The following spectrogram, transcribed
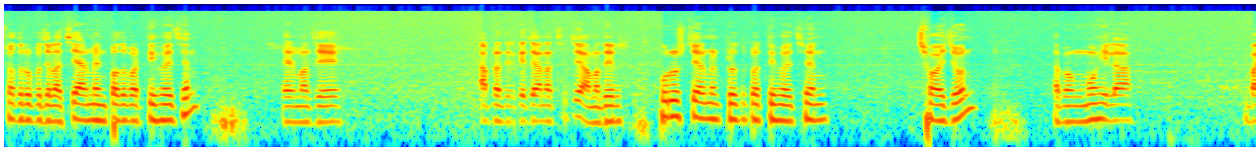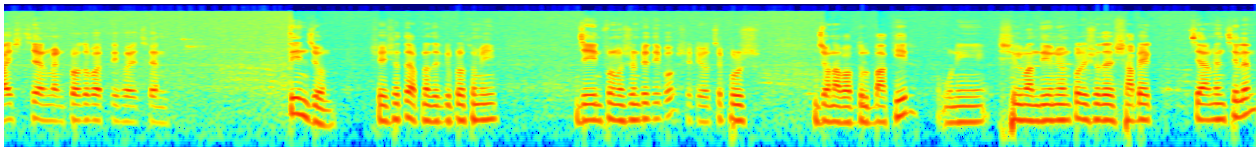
সদর উপজেলা চেয়ারম্যান পদপ্রার্থী হয়েছেন। এর মাঝে আপনাদেরকে জানাচ্ছি যে আমাদের পুরুষ চেয়ারম্যান পদপ্রার্থী হয়েছেন ছয়জন এবং মহিলা ভাইস চেয়ারম্যান পদপ্রার্থী হয়েছেন তিনজন সেই সাথে আপনাদেরকে প্রথমেই যে ইনফরমেশনটি দিব, সেটি হচ্ছে পুরুষ জনাব আব্দুল বাকির। উনি শিলমান্দি ইউনিয়ন পরিষদের সাবেক চেয়ারম্যান ছিলেন,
